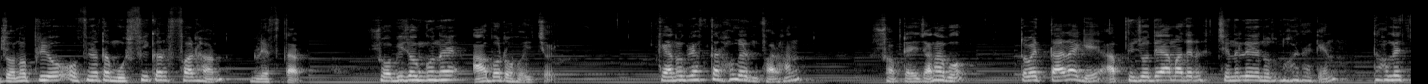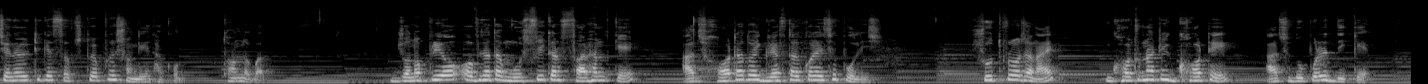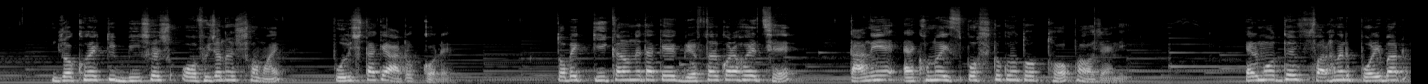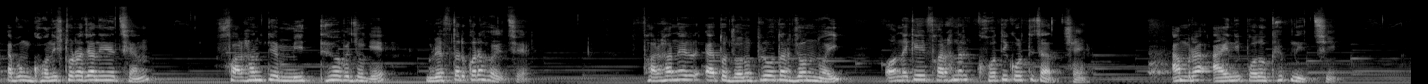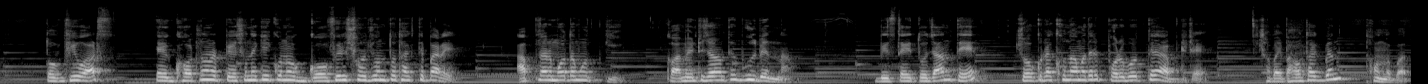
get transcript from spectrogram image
জনপ্রিয় অভিনেতা মুশফিকার ফারহান গ্রেফতার। ছবি জঙ্গনে আবারও হইচই। কেন গ্রেফতার হলেন ফারহান? সবটাই জানাব। তবে তার আগে আপনি যদি আমাদের চ্যানেলে নতুন হয়ে থাকেন, তাহলে চ্যানেলটিকে সাবস্ক্রাইব করে সঙ্গেই থাকুন। ধন্যবাদ। জনপ্রিয় অভিনেতা মুশফিকার ফারহানকে আজ হঠাৎই গ্রেফতার করেছে পুলিশ। সূত্র জানায়, ঘটনাটি ঘটে আজ দুপুরের দিকে। যখন একটি বিশেষ অভিযানের সময় পুলিশ তাকে আটক করে। তবে কী কারণে তাকে গ্রেফতার করা হয়েছে, তা নিয়ে এখনও স্পষ্ট কোনো তথ্য পাওয়া যায়নি। এর মধ্যে ফারহানের পরিবার এবং ঘনিষ্ঠরা জানিয়েছেন, ফারহানকে মিথ্যে অভিযোগে গ্রেফতার করা হয়েছে। ফারহানের এত জনপ্রিয়তার জন্যই অনেকেই ফারহানের ক্ষতি করতে চাচ্ছে। আমরা আইনি পদক্ষেপ নিচ্ছি। তো ভিউয়ার্স এই ঘটনার পেছনে কি কোনো গভীর ষড়যন্ত্র থাকতে পারে? আপনার মতামত কি? কমেন্টে জানাতে ভুলবেন না। বিস্তারিত জানতে চোখ রাখুন আমাদের পরবর্তী আপডেটে। সবাই ভালো থাকবেন। ধন্যবাদ।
